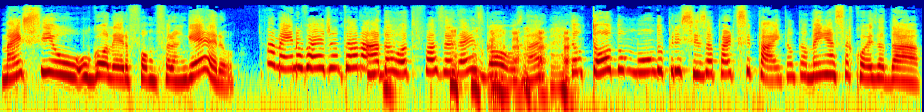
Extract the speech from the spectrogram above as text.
mas se o, o goleiro for um frangueiro, também não vai adiantar nada o outro fazer 10 gols, né? Então todo mundo precisa participar. Então também essa coisa da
